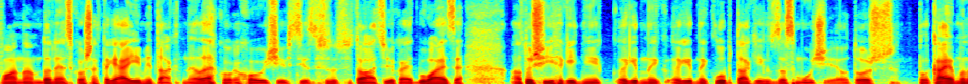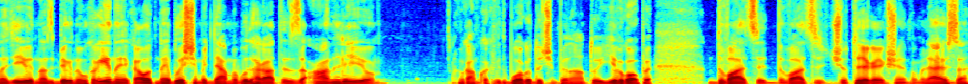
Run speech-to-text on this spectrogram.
фанам Донецького Шахтаря. Їм і так нелегко, враховуючи всі ситуацію, яка відбувається. А тут ще їх рідні, рідний, рідний клуб так їх засмучує. Отож, плекаємо надію на збірну України, яка от найближчими днями буде грати з Англією в рамках відбору до чемпіонату Європи 2024, якщо я не помиляюся.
